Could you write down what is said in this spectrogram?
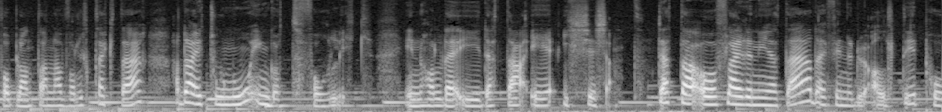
for bl.a. voldtekter, har de to nå inngått forlik. Innholdet i dette er ikke kjent. Dette og flere nyheter de finner du alltid på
